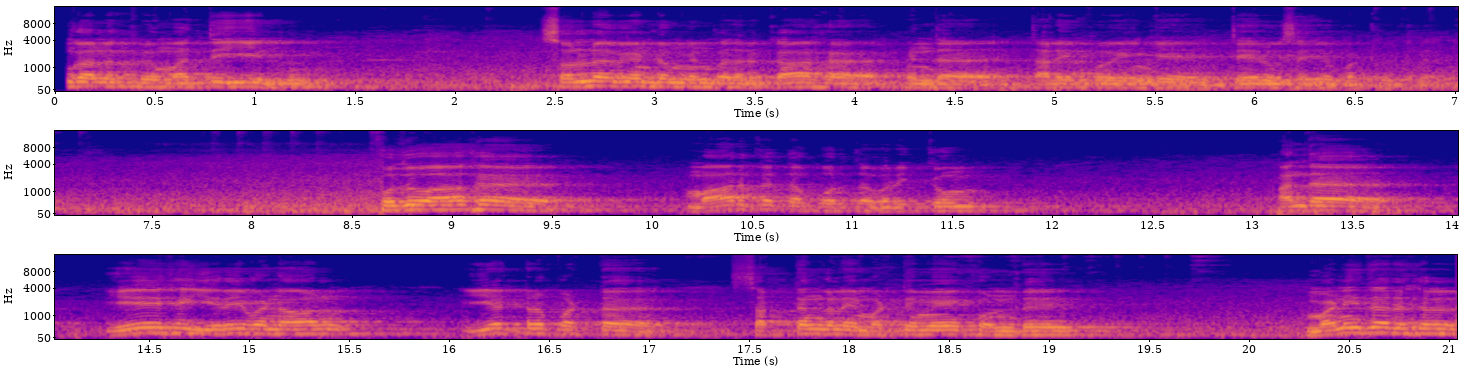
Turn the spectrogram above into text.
உங்களுக்கு மத்தியில் சொல்ல வேண்டும் என்பதற்காக இந்த தலைப்பு இங்கே தேர்வு செய்யப்பட்டிருக்கிறது. பொதுவாக மார்க்கத்தை பொறுத்த வரைக்கும் அந்த ஏக இறைவனால் இயற்றப்பட்ட சட்டங்களை மட்டுமே கொண்டு மனிதர்கள்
